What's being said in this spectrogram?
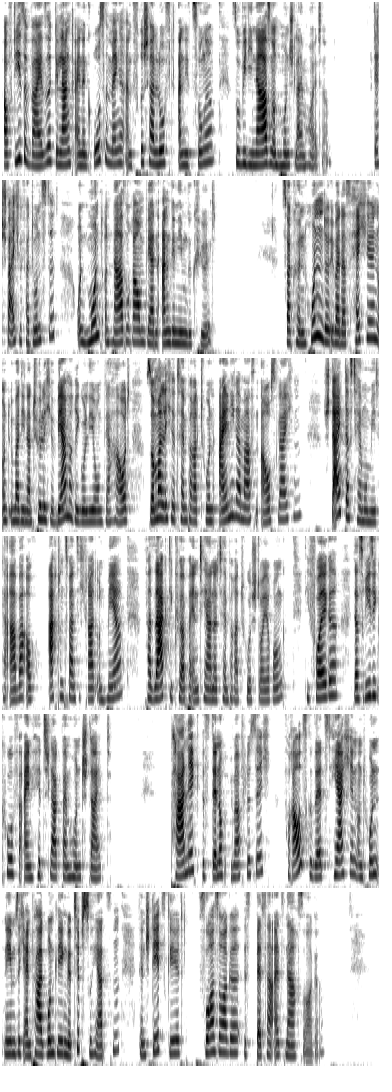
Auf diese Weise gelangt eine große Menge an frischer Luft an die Zunge sowie die Nasen- und Mundschleimhäute. Der Speichel verdunstet und Mund- und Nasenraum werden angenehm gekühlt. Zwar können Hunde über das Hecheln und über die natürliche Wärmeregulierung der Haut sommerliche Temperaturen einigermaßen ausgleichen, steigt das Thermometer aber auf 28 Grad und mehr, versagt die körperinterne Temperatursteuerung, die Folge, das Risiko für einen Hitzschlag beim Hund steigt. Panik ist dennoch überflüssig, Vorausgesetzt, Herrchen und Hund nehmen sich ein paar grundlegende Tipps zu Herzen, denn stets gilt, Vorsorge ist besser als Nachsorge.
